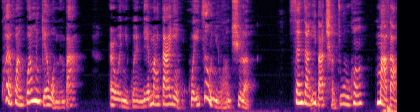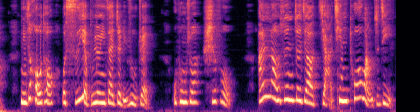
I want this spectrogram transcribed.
快换官文给我们吧。”二位女官连忙答应，回奏女王去了。三藏一把扯住悟空，骂道：“你这猴头，我死也不愿意在这里入赘。”悟空说：“师傅，俺老孙这叫假亲托网之计。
